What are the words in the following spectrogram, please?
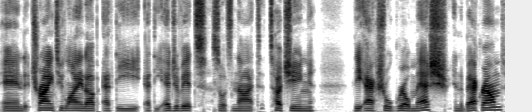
and trying to line it up at the at the edge of it so it's not touching the actual grill mesh in the background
